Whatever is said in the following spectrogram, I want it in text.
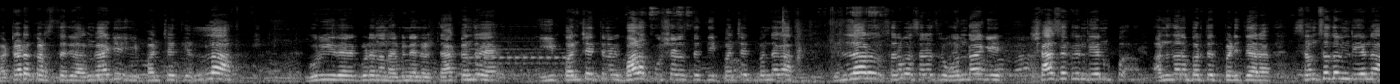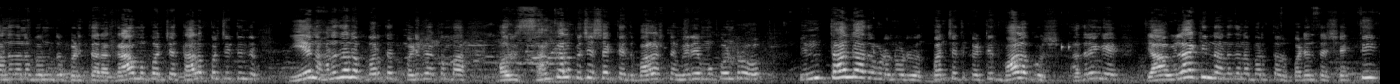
ಕಟ್ಟಡ ಕಟ್ಸ್ತಾ ಇದೀವಿ. ಹಂಗಾಗಿ ಈ ಪಂಚಾಯತ್ ಎಲ್ಲ ಗುರು ಹಿರಿಯರಿಗೆ ಕೂಡ ನಾನು ಅಭಿನಯ ಹೇಳ್ತೇನೆ. ಯಾಕಂದ್ರೆ ಈ ಪಂಚಾಯತ್ ನನಗೆ ಬಹಳ ಖುಷಿ ಅನಿಸ್ತೈತಿ. ಈ ಪಂಚಾಯತ್ ಬಂದಾಗ ಎಲ್ಲರೂ ಸರ್ವ ಸರಸರು ಒಂದಾಗಿ ಶಾಸಕರಿಂದ ಏನು ಅನುದಾನ ಬರ್ತೈತೆ ಪಡಿತಾರ, ಸಂಸದರಿಂದ ಏನು ಅನುದಾನ ಬಂದು ಪಡಿತಾರ, ಗ್ರಾಮ ಪಂಚಾಯತ್, ತಾಲೂಕ್ ಪಂಚಾಯತಿಂದ ಏನು ಅನುದಾನ ಬರ್ತೈತೆ ಪಡಿಬೇಕೆಂಬ ಅವ್ರಿಗೆ ಸಂಕಲ್ಪ ಶಕ್ತಿ ಐತೆ ಮೇರೆ ಹಿರಿಯ ಮುಖಂಡರು ಇಂಥಲ್ಲಾದ್ರೂ ಕೂಡ ನೋಡಿ ಪಂಚಾಯತ್ ಕಟ್ಟಿದ್ದು ಭಾಳ ಖುಷಿ. ಅದ್ರಂಗೆ ಯಾವ ಇಲಾಖೆಯಿಂದ ಅನುದಾನ ಬರ್ತಾರೋ ಪಡೆಯಂತ ಶಕ್ತಿ,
